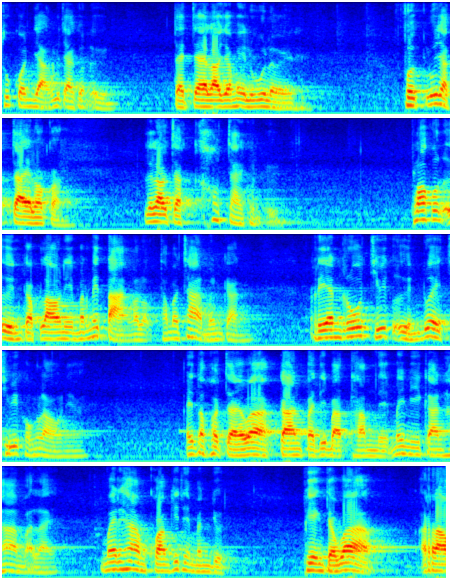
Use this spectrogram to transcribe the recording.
ทุกคนอยากรู้ใจคนอื่น แต่ใจเรายังไม่รู้เลย ฝึกรู้จักใจเราก่อน แล้วเราจะเข้าใจคนอื่น เพราะคนอื่นกับเรานี่มันไม่ต่างกันหรอกธรรมชาติเหมือนกัน เรียนรู้ชีวิตอื่นด้วยชีวิตของเราเนี่ยไอ้ต้องเข้าใจว่าการปฏิบัติธรรมเนี่ยไม่มีการห้ามอะไร ไม่ได้ห้ามความคิดให้มันหยุด เพียงแต่ว่าเรา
